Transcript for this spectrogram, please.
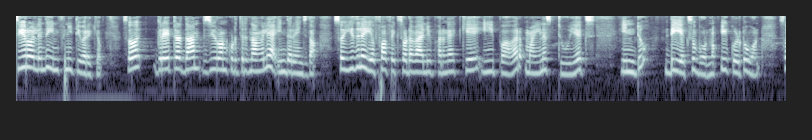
ஜீரோலேருந்து இன்ஃபினிட்டி வரைக்கும். ஸோ கிரேட்டர் தான் ஜீரோன்னு கொடுத்துருந்தாங்க இல்லையா? இந்த ரேஞ்ச் தான். ஸோ இதில் எஃப் ஆஃப் எக்ஸோட வேல்யூ பாருங்கள் K E power minus two x into dx போடணும் ஈக்குவல் டு ஒன் ஸோ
